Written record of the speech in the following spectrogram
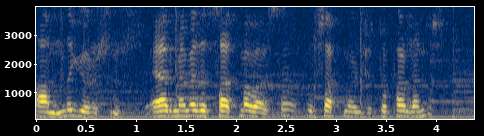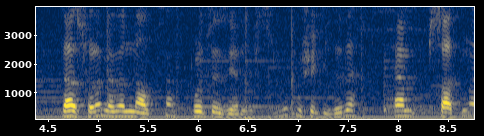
anında görürsünüz. Eğer memede sarkma varsa bu sarkma önce toparlanır. Daha sonra memenin altına protez yerleştirilir. Bu şekilde de hem sarkma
